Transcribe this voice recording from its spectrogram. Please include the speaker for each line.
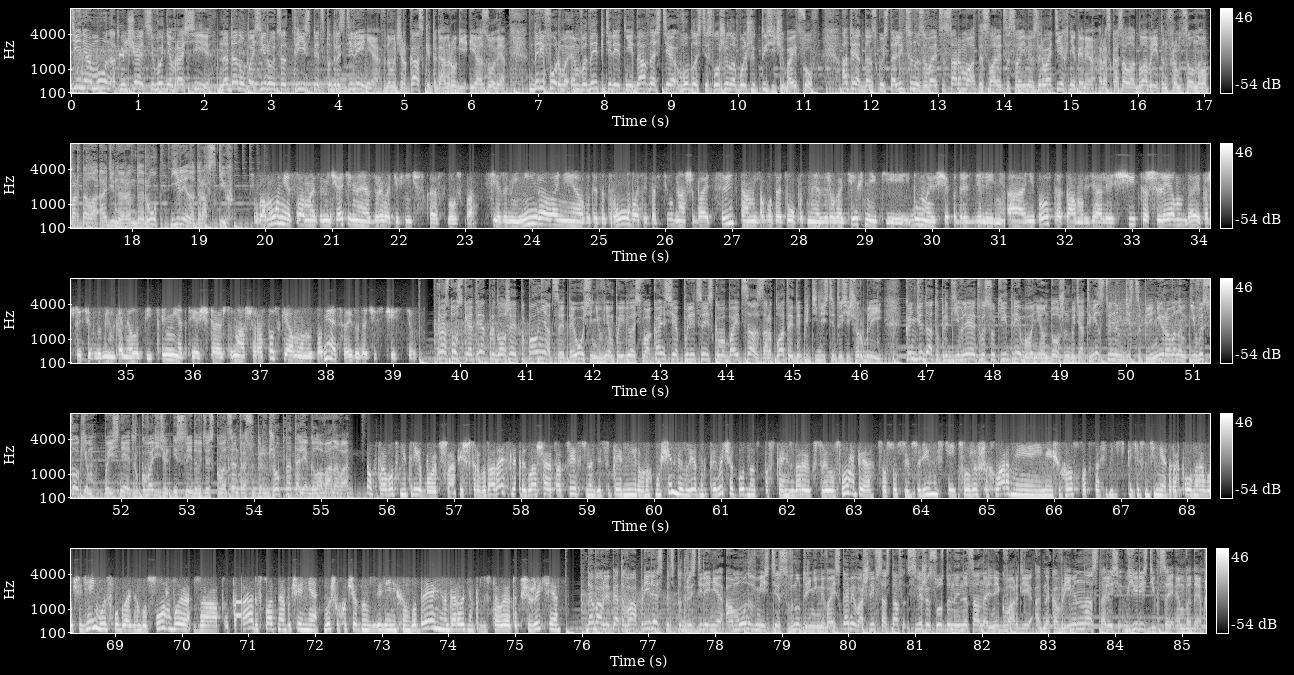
Speaker 1: День ОМОН отмечают сегодня в России. На Дону базируются три спецподразделения в Новочеркасске, Таганроге и Азове. До реформы МВД пятилетней давности в области служило больше тысячи бойцов. Отряд Донской столицы называется «Сармат» и славится своими взрывотехниками, рассказала главред информационного портала 1 РНДРУ Елена Доровских.
Speaker 2: В ОМОНе самая замечательная взрывотехническая служба все заминирования, вот этот робот, это все наши бойцы. Там работают опытные взрывотехники, думающие подразделения. А не просто там взяли щит, шлем, да, и пошли всех дубинками лупить. Нет, я считаю, что наш ростовский ОМОН выполняет свои задачи с честью.
Speaker 1: Ростовский отряд продолжает пополняться. Этой осенью в нем появилась вакансия полицейского бойца с зарплатой до 50 тысяч рублей. Кандидату предъявляют высокие требования. Он должен быть ответственным, дисциплинированным и высоким, поясняет руководитель исследовательского центра «Superjob» Наталья Голованова.
Speaker 3: Опыт работы не требуется. Пишет работодатель. Приглашают ответственных, дисциплинированных мужчин без вредных привычек, годных по состоянию здоровья к строевой службе, с отсутствием судимостей, служивших в армии, имеющих рост от 175 сантиметров. Полный рабочий день, выслуга один год службы за полтора. Бесплатное обучение в высших учебных заведениях МВД. Иногородним предоставляют общежитие.
Speaker 1: Добавлю, 5 апреля спецподразделения ОМОН вместе с внутренними войсками вошли в состав свежесозданной Национальной гвардии, однако временно остались в юрисдикции МВД.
